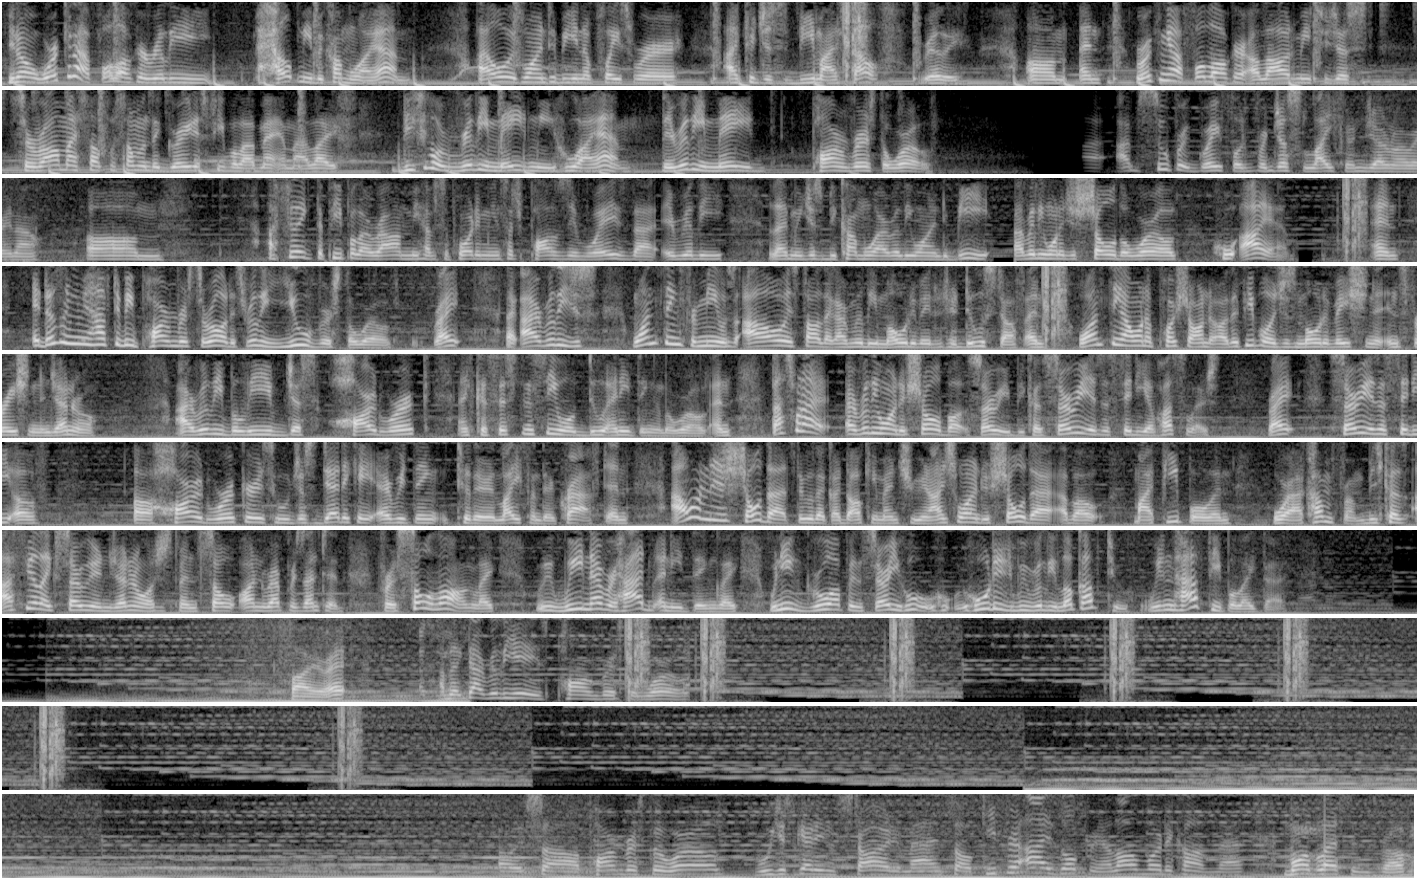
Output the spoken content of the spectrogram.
You know, working at Foot Locker really helped me become who I am. I always wanted to be in a place where I could just be myself, really. Um, and working at Foot Locker allowed me to just surround myself with some of the greatest people I've met in my life. These people really made me who I am. They really made Parm versus the world. I'm super grateful for just life in general right now. Um, I feel like the people around me have supported me in such positive ways that it really let me just become who I really wanted to be. I really want to just show the world who I am. And it doesn't even have to be Parm versus the world, it's really you versus the world, right? Like I really just one thing for me was I always thought like I'm really motivated to do stuff. And one thing I want to push on to other people is just motivation and inspiration in general. I really believe just hard work and consistency will do anything in the world. And that's what I, I really want to show about Surrey because Surrey is a city of hustlers, right? Surrey is a city of uh, hard workers who just dedicate everything to their life and their craft. And I wanted to just show that through like a documentary. And I just wanted to show that about my people and where I come from because I feel like Surrey in general has just been so unrepresented for so long. Like we, we never had anything. Like when you grew up in Surrey, who, who who did we really look up to? We didn't have people like that. Fire, right? I'm like that really is Parm versus the world. Oh, it's uh, Parm versus the world. We're just getting started, man. So keep your eyes open. A lot more to come, man. More blessings, bro.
